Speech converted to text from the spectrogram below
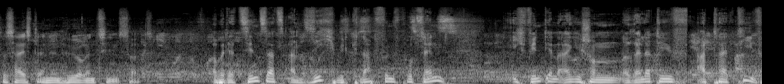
das heißt einen höheren Zinssatz. Aber der Zinssatz an sich mit knapp 5 Prozent, ich finde den eigentlich schon relativ attraktiv.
